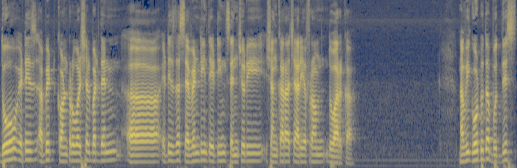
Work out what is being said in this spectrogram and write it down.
Though it is a bit controversial, but then uh, it is the 17th, 18th century Shankaracharya from Dwarka. Now we go to the Buddhist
